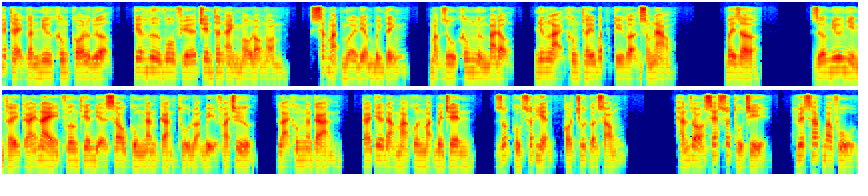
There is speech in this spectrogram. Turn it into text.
hết thể gần như không có lực lượng kia hư vô phía trên thân ảnh màu đỏ ngỏm sắc mặt mười điểm bình tĩnh mặc dù không ngừng ba động nhưng lại không thấy bất kỳ gợn sóng nào. Bây giờ dường như nhìn thấy cái này phương thiên địa sau cùng ngăn cản thủ đoạn bị phá trừ lại không ngăn cản cái kia đạm mạc khuôn mặt bên trên rốt cục xuất hiện có chút gợn sóng. Hắn dò xét xuất thủ chỉ huyết sắc bao phủ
